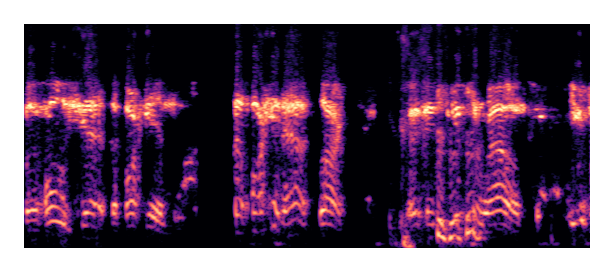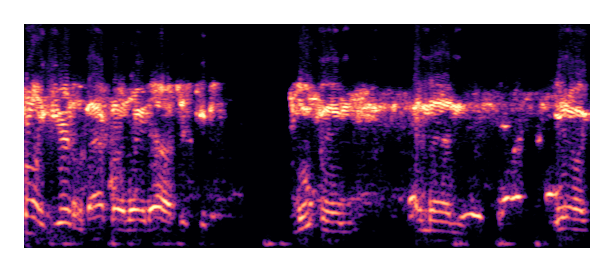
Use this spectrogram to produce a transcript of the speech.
But holy shit, the fucking, the fucking app sucks. It, it skips around. You can probably hear it in the background right now. It just keeps looping, and then, you know, it,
